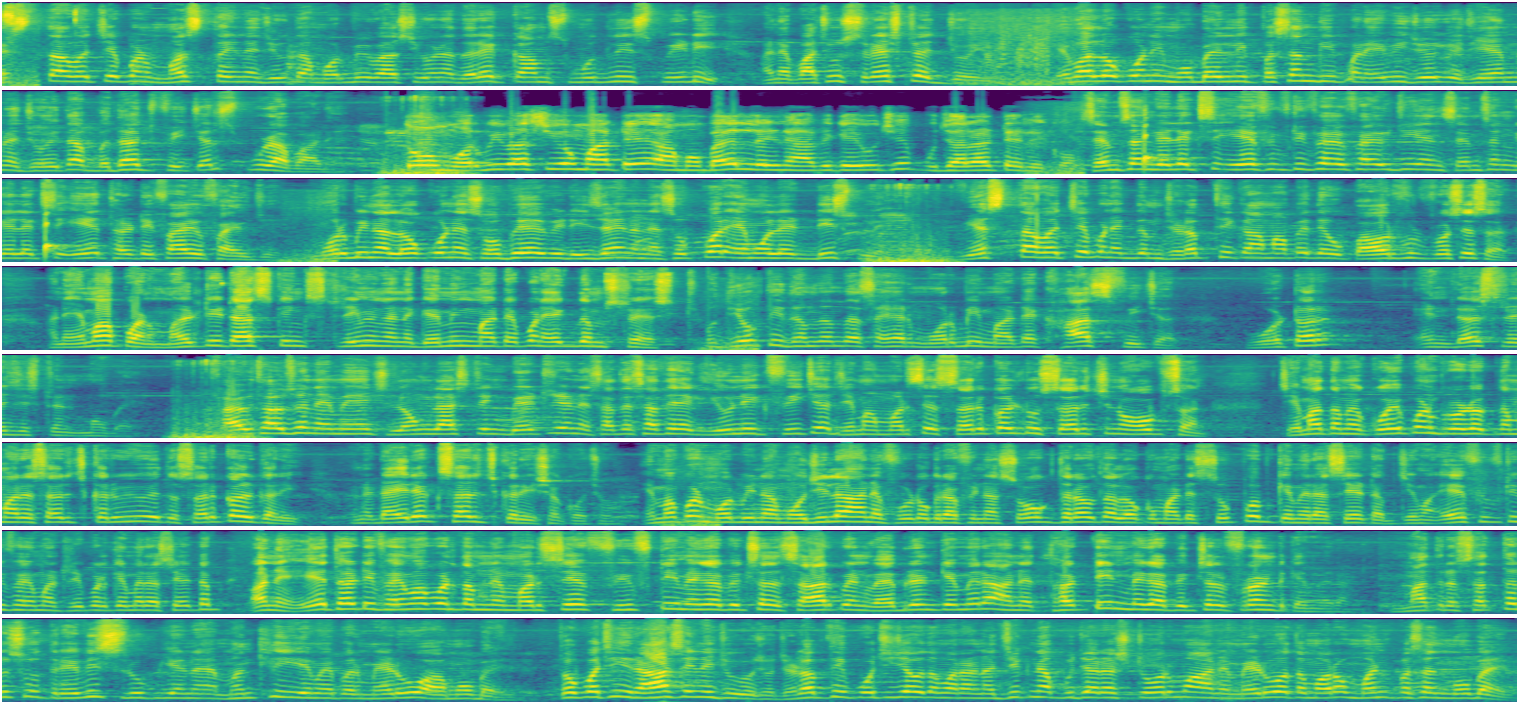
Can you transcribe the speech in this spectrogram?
વ્યસ્તતા વચ્ચે પણ મસ્ત થઈને જીવતા મોરબીવાસીઓને દરેક કામ સ્મૂથલી સ્પીડી અને પાછું શ્રેષ્ઠ જ જોઈએ. એવા લોકોની મોબાઈલની પસંદગી પણ એવી જોઈએ કે જે એમને જોઈતા બધા જ ફીચર્સ પૂરા પાડે. તો મોરબીવાસીઓ માટે આ મોબાઈલ લઈને આવી ગયું છે Pujara telecom. Samsung Galaxy A fifty five five G and Samsung Galaxy A thirty five five G મોરબીના લોકોને શોભે એવી ડિઝાઇન અને સુપર એમોલેડ ડિસ્પ્લે વ્યસ્તતા વચ્ચે પણ એકદમ ઝડપથી કામ આપે તેવું પાવરફુલ પ્રોસેસર અને એમાં પણ મલ્ટીટાસ્કિંગ સ્ટ્રીમિંગ અને ગેમિંગ માટે પણ એકદમ શ્રેષ્ઠ. ઉદ્યોગથી ધમધમતા શહેર મોરબી માટે ખાસ feature water and dust resistant mobile five thousand mAh long lasting battery અને સાથે સાથે એક યુનિક ફીચર જેમાં મળશે સર્કલ ટુ સર્ચનો ઓપ્શન જેમાં તમે કોઈ પણ પ્રોડક્ટ તમારે સર્ચ કરવી હોય તો સર્કલ કરી અને ડાયરેક્ટ સર્ચ કરી શકો છો. એમાં પણ મોરબીના મોજીલા અને ફોટોગ્રાફીના શોખ ધરાવતા લોકો માટે સુપર કેમેરા સેટઅપ જેમાં એ ફિફ્ટી ફાઈવમાં ટ્રિપલ કેમેરા સેટઅપ અને એ થર્ટી ફાઈવમાં પણ તમને મળશે fifty megapixel sharp and vibrant camera અને થર્ટીન મેગાપિક્સલ ફ્રન્ટ કેમેરા માત્ર સત્તરસો ત્રેવીસ રૂપિયાના મંથલી ઈએમઆઈ પર મેળવો આ મોબાઈલ તો પછી રાહ શેની જુઓ છો. ઝડપથી પહોંચી જાઓ તમારા નજીકના પૂજારા સ્ટોરમાં અને મેળવો તમારો મનપસંદ મોબાઈલ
